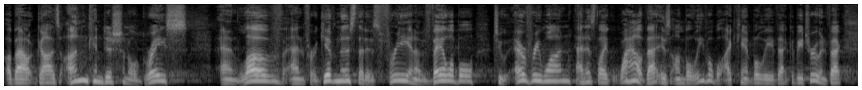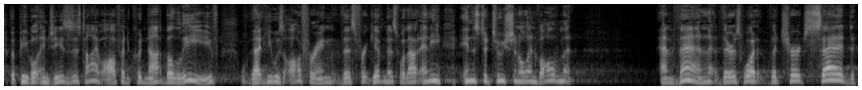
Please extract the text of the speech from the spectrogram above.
about God's unconditional grace and love and forgiveness that is free and available to everyone. And it's like, wow, that is unbelievable. I can't believe that could be true. In fact, the people in Jesus' time often could not believe that he was offering this forgiveness without any institutional involvement. And then there's what the church said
